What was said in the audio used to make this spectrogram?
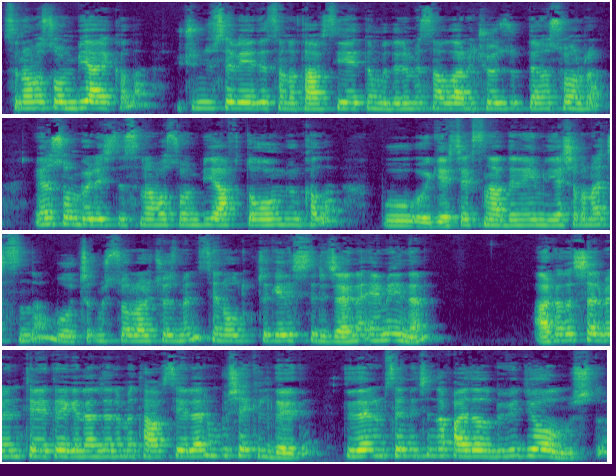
Sınava son bir ay kala 3. seviyede sana tavsiye ettiğim bu deneme sınavlarını çözdükten sonra en son böyle işte sınava son bir hafta 10 gün kala bu gerçek sınav deneyimini yaşaman açısından bu çıkmış soruları çözmenin seni oldukça geliştireceğine eminim. Arkadaşlar benim TYT genel deneme tavsiyelerim bu şekildeydi. Dilerim senin için de faydalı bir video olmuştur.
